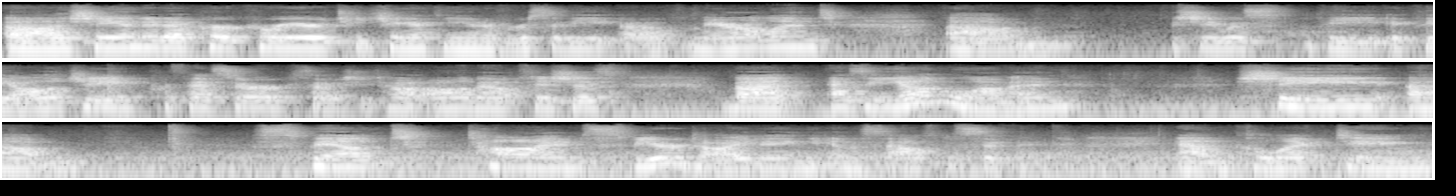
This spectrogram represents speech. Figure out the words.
Uh, she ended up her career teaching at the University of Maryland. Um, she was the ichthyology professor, so she taught all about fishes. But as a young woman, she um, spent time spear diving in the South Pacific and collecting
